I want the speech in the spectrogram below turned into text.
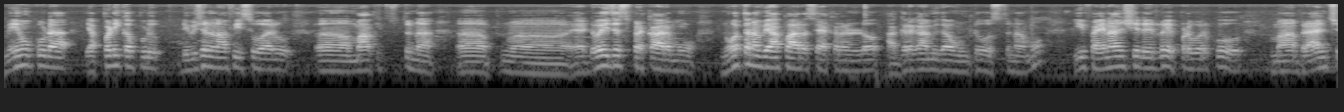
మేము కూడా ఎప్పటికప్పుడు డివిజనల్ ఆఫీసు వారు మాకు ఇస్తున్న అడ్వైజర్ ఆ, ప్రకారము నూతన వ్యాపార సేకరణలో అగ్రగామిగా ఉంటూ వస్తున్నాము. ఈ ఫైనాన్షియల్ ఇయర్లో ఇప్పటి వరకు మా బ్రాంచ్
